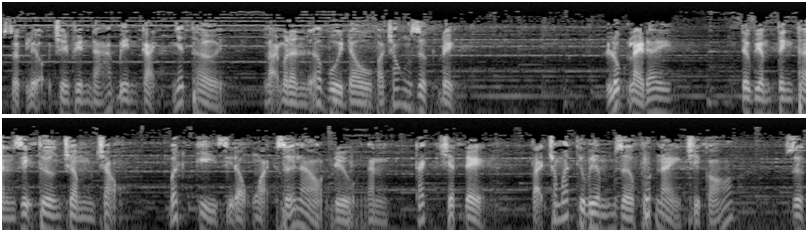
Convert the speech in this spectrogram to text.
dược liệu trên viên đá bên cạnh nhất thời lại một lần nữa vùi đầu vào trong dược đỉnh. Lúc này đây, tiêu viêm tinh thần dị thường trầm trọng, bất kỳ dị động ngoại giới nào đều ngăn cách triệt để. Tại trong mắt tiêu viêm, giờ phút này chỉ có dược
